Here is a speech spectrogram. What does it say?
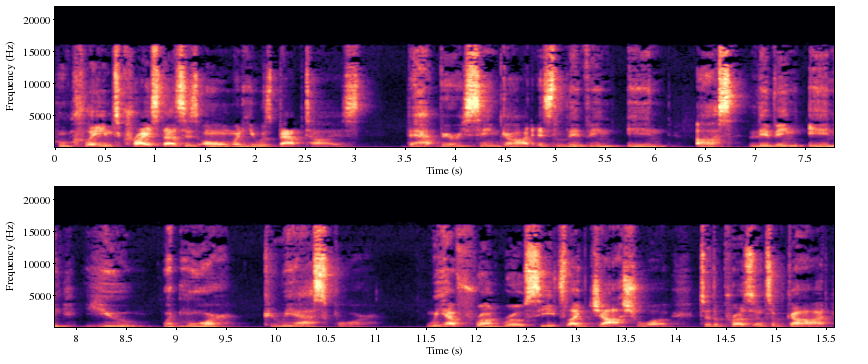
who claimed Christ as his own when he was baptized, that very same God is living in us, living in you. What more could we ask for? We have front row seats like Joshua to the presence of God.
